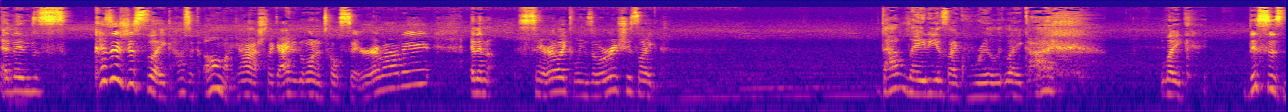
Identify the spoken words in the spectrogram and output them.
And then, because it's just like, I was like, oh my gosh, like I didn't want to tell Sarah about it. And then Sarah like leans over and she's like, that lady is like really, like, I, like, this is,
